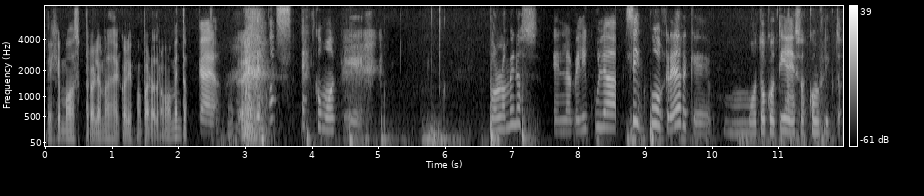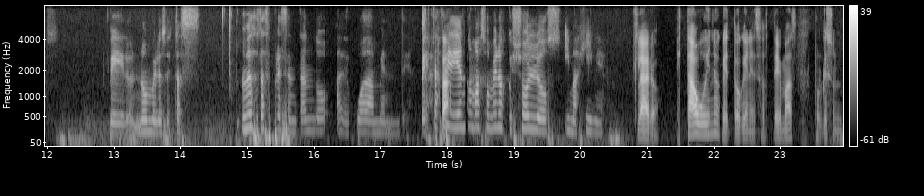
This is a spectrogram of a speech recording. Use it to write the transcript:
dejemos problemas de alcoholismo para otro momento. Claro. Después es como que, por lo menos en la película, sí, puedo creer que Motoko tiene esos conflictos, pero no me los estás, no me los estás presentando adecuadamente. Me estás está. pidiendo más o menos que yo los imagine. Claro, está bueno que toquen esos temas porque es un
